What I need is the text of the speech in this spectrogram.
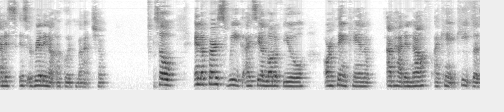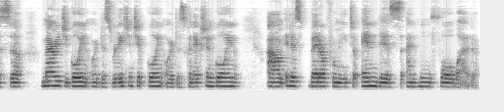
and it's, it's really not a good match. So in the first week, I see a lot of you are thinking, I've had enough. I can't keep this uh, marriage going or this relationship going or this connection going. Um, it is better for me to end this and move forward.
